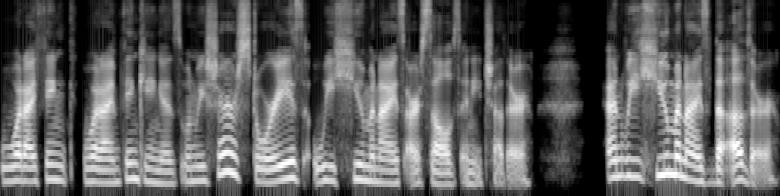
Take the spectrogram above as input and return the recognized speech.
what I think, what I'm thinking is when we share stories, we humanize ourselves and each other. And we humanize the other.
